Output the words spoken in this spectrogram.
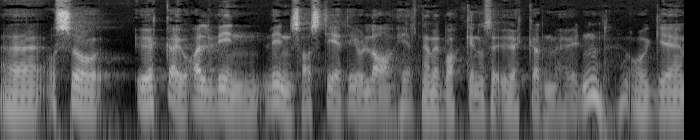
Eh, og så øker jo all vind Vindens hastighet er jo lav helt ned med bakken, og så øker den med høyden. Og eh,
